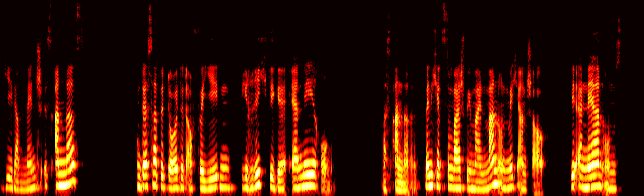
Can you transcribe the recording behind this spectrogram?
jeder Mensch ist anders. Und deshalb bedeutet auch für jeden die richtige Ernährung was anderes. Wenn ich jetzt zum Beispiel meinen Mann und mich anschaue, wir ernähren uns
